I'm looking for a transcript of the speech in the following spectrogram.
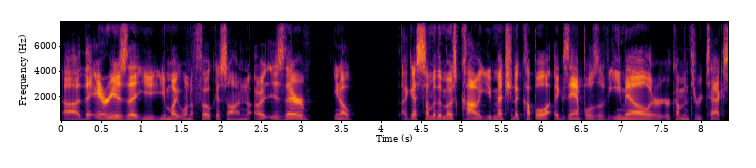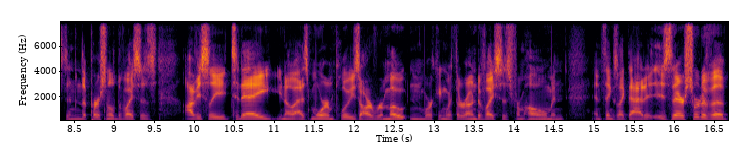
uh, the areas that you, you might want to focus on uh, is there you know i guess some of the most common you mentioned a couple examples of email or, or coming through text and the personal devices. Obviously today you know as more employees are remote and working with their own devices from home and and things like that is there sort of a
